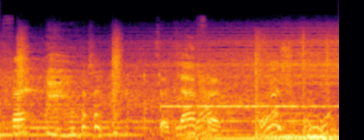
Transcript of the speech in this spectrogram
C'est fait. C'est bien fait. Ouais, je trouve bien.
